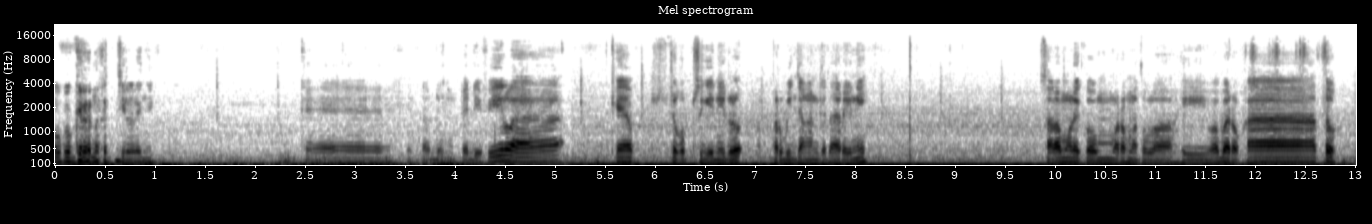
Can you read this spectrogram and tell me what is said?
oh gue kira anak kecil anjing. Oke kita udah nyampe di villa. Kayak cukup segini dulu perbincangan kita hari ini. Assalamualaikum warahmatullahi wabarakatuh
